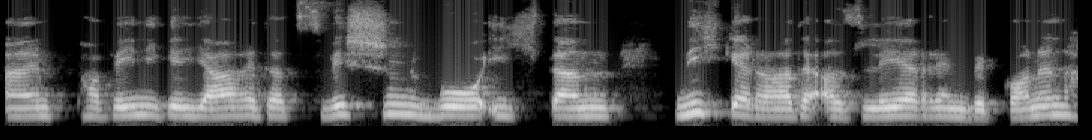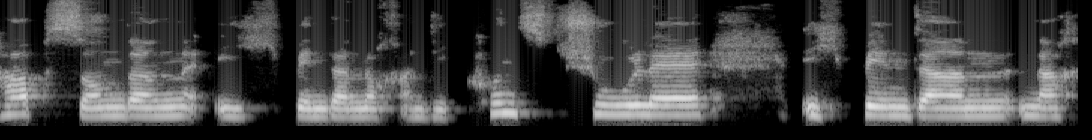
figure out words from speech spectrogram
ein paar wenige Jahre dazwischen, wo ich dann nicht gerade als Lehrerin begonnen habe, sondern ich bin dann noch an die Kunstschule. Ich bin dann nach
